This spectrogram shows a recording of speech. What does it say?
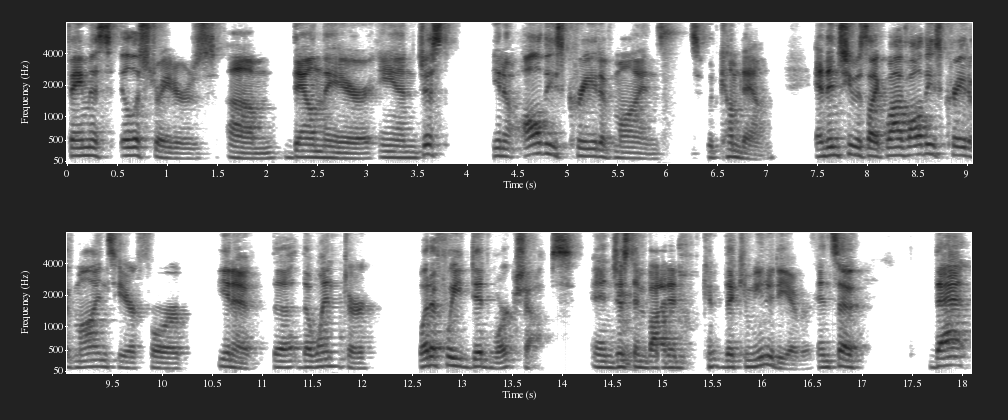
famous illustrators um, down there and just, you know, all these creative minds would come down. And then she was like, well, I have all these creative minds here for, you know, the, the winter. What if we did workshops and just invited the community over? And so that,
